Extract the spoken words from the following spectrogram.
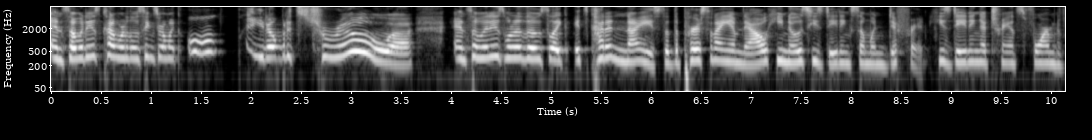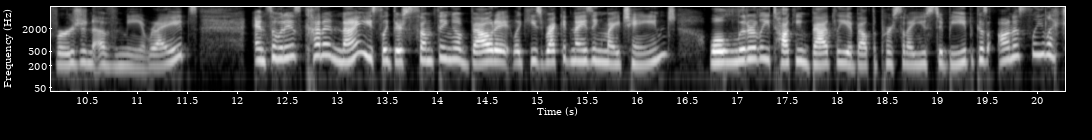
And so it is kind of one of those things where I'm like, oh, you know, but it's true. And so it is one of those like, it's kind of nice that the person I am now, he knows he's dating someone different. He's dating a transformed version of me, right? And so it is kind of nice. Like there's something about it. Like he's recognizing my change while literally talking badly about the person I used to be. Because honestly, like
